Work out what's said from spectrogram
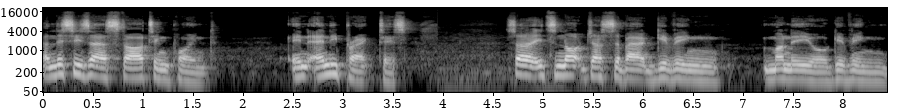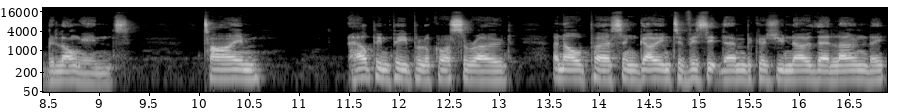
And this is our starting point in any practice. So it's not just about giving money or giving belongings, time, helping people across the road, an old person going to visit them because you know they're lonely.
